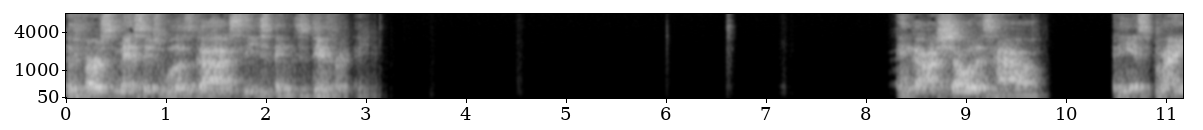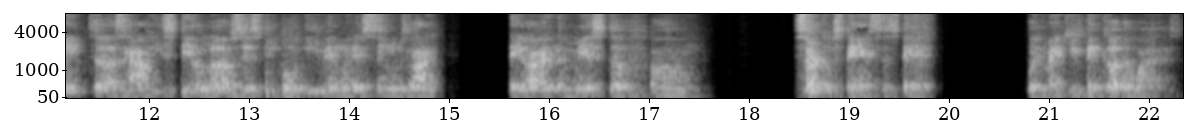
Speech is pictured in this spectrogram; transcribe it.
the first message was God sees things differently. And God showed us how, and He explained to us how He still loves His people, even when it seems like they are in the midst of um, circumstances that would make you think otherwise.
